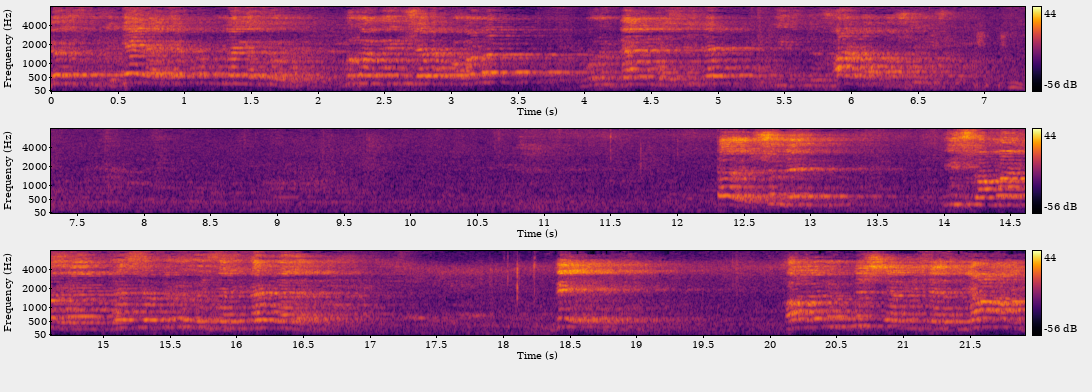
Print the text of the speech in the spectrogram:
göğsümüzü gelerek toplumda geziyoruz. Buna büyük şeref olamaz. Bunu ben de siz de iftiharla taşıyoruz. Evet şimdi İslam'a göre tesettürün özellikleri neler? Bir, kadının dış elbisesi yani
